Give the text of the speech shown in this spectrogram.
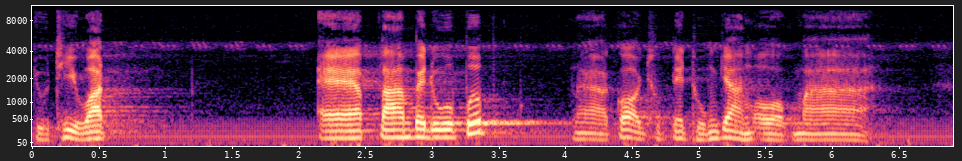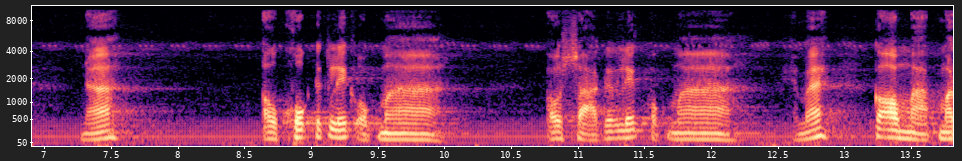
อยู่ที่วัด แอบตามไปดูปุ๊บ นะก็ฉุดในถุงย่ามออกมานะเอาคกเล็กๆออกมา เอาสากเล็กๆออกมาเห็นไหมก็เอาหมากมา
